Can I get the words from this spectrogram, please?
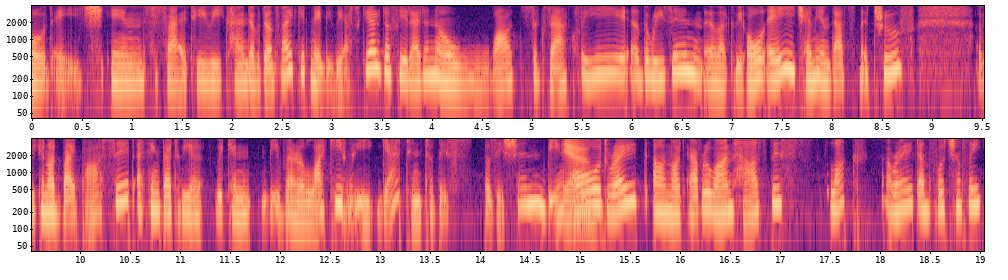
old age in society. We kind of don't like it. Maybe we are scared of it. I don't know what's exactly the reason. Like we all age. I mean, that's the truth. We cannot bypass it. I think that we are, we can be very lucky if we get into this position, being yeah. old, right? Uh, not everyone has this luck, right? Unfortunately.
